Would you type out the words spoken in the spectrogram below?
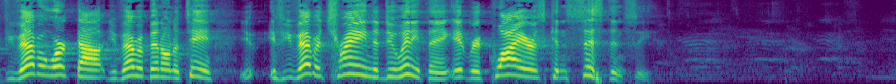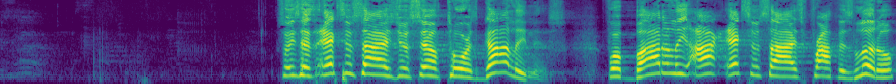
if you've ever worked out, you've ever been on a team, you, if you've ever trained to do anything, it requires consistency. So he says, exercise yourself towards godliness. For bodily exercise profits little,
